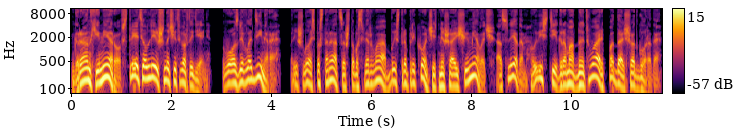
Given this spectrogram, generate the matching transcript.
Гран-химеру встретил лишь на четвертый день, возле Владимира. Пришлось постараться, чтобы сверва быстро прикончить мешающую мелочь, а следом увести громадную тварь подальше от города.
